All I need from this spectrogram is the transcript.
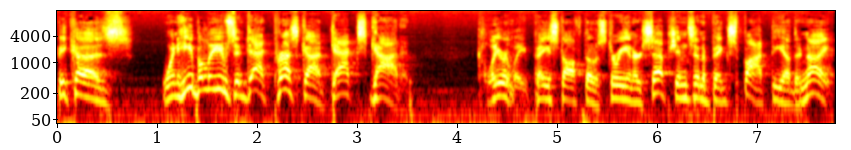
because when he believes in Dak Prescott, Dak's got it. Clearly, based off those three interceptions in a big spot the other night.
